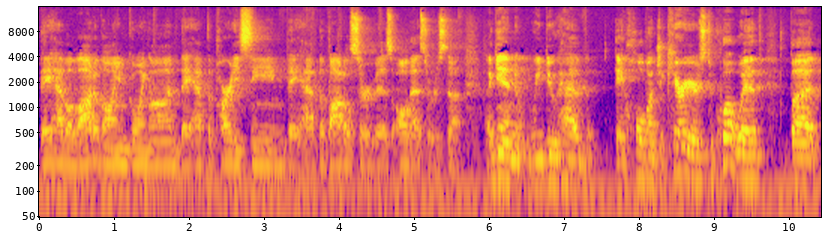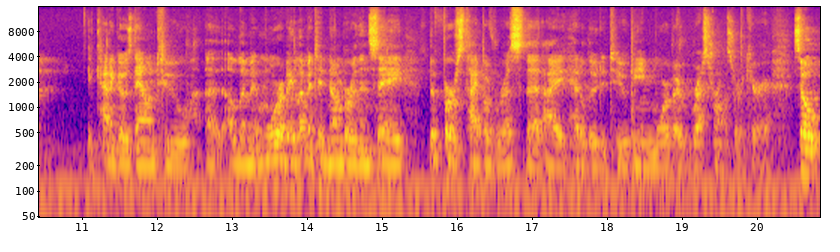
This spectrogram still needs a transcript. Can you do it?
They have a lot of volume going on. They have the party scene, they have the bottle service, all that sort of stuff. Again, we do have a whole bunch of carriers to quote with, but it kind of goes down to a, a limit, more of a limited number than say the first type of risk that I had alluded to being more of a restaurant sort of carrier. So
